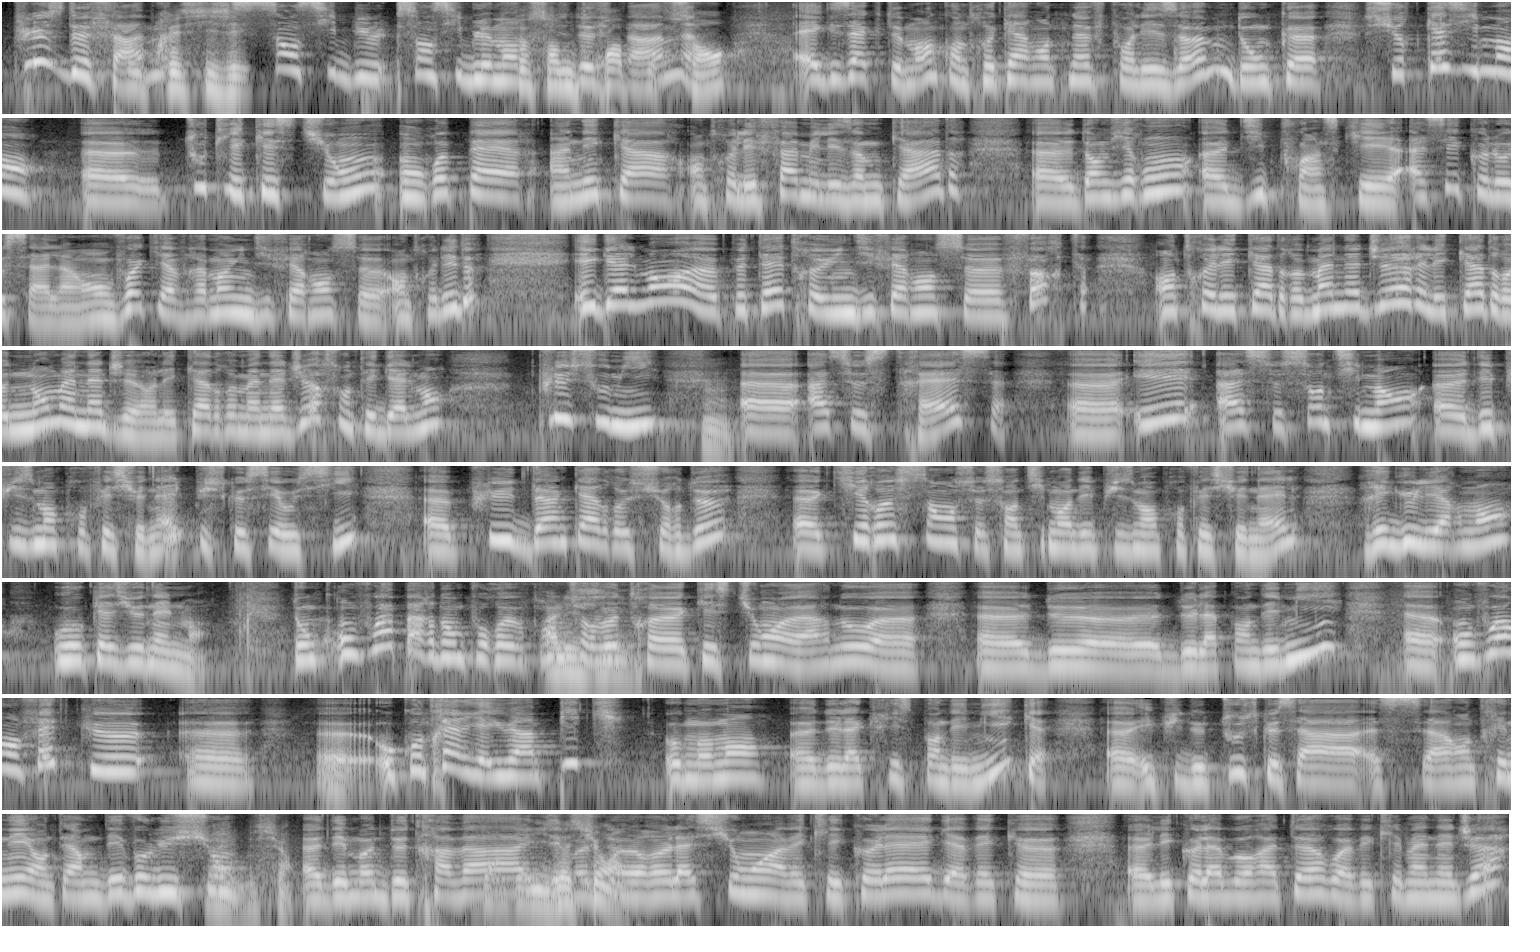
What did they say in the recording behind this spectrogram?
plus de femmes, préciser. sensible- sensiblement plus de 63%. femmes, exactement, contre 49 pour les hommes. Donc, euh, sur quasiment euh, toutes les questions, on repère un écart entre les femmes et les hommes cadres euh, d'environ euh, 10 points, ce qui est assez colossal. hein. On voit qu'il y a vraiment une différence euh, entre les deux. Également, euh, peut-être une différence euh, forte entre les cadres managers et les cadres non managers. Les cadres managers sont également plus soumis euh, à ce stress euh, et à ce sentiment euh, d'épuisement professionnel, puisque c'est aussi euh, plus d'un cadre sur deux euh, qui ressent ce sentiment d'épuisement professionnel régulièrement ou occasionnellement. Donc on voit, pardon, pour reprendre sur votre euh, question, euh, Arnaud, euh, euh, de, de la pandémie, euh, on voit en fait que, au contraire, il y a eu un pic au moment de la crise pandémique et puis de tout ce que ça, ça a entraîné en termes d'évolution des modes de travail, des modes de ouais. relations avec les collègues, avec les collaborateurs ou avec les managers.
